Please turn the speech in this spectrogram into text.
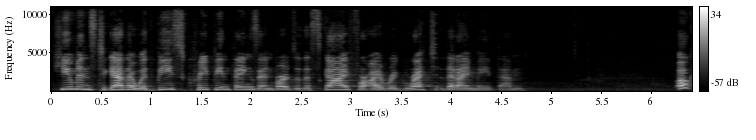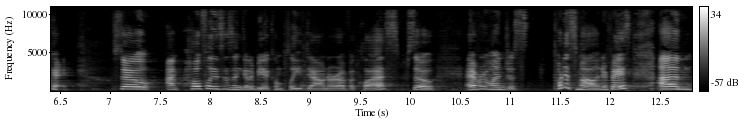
humans together with beasts, creeping things, and birds of the sky, for I regret that I made them. Okay, so um, hopefully this isn't going to be a complete downer of a class. So everyone just put a smile on your face. Um,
